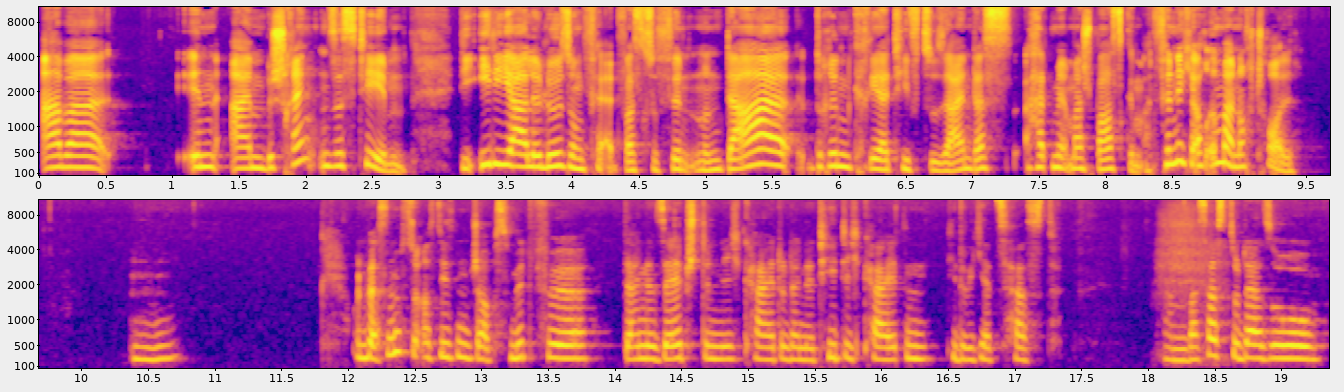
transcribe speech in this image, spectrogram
Aber in einem beschränkten System die ideale Lösung für etwas zu finden und da drin kreativ zu sein, das hat mir immer Spaß gemacht. Finde ich auch immer noch toll. Mhm. Und was nimmst du aus diesen Jobs mit für deine Selbstständigkeit und deine Tätigkeiten, die du jetzt hast? Ähm, was hast du da so,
